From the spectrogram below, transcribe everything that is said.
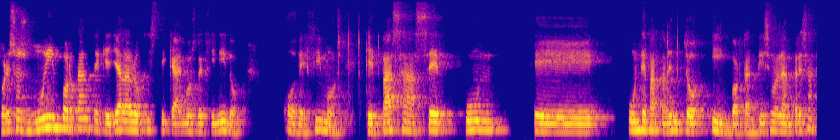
Por eso es muy importante que ya la logística hemos definido o decimos que pasa a ser un, eh, un departamento importantísimo en la empresa,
